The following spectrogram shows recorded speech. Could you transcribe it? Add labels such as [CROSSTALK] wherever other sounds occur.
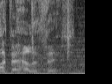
What the hell is this?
